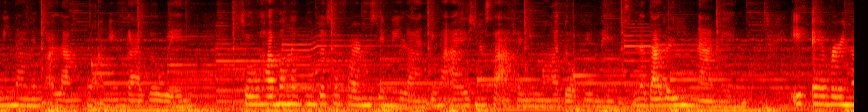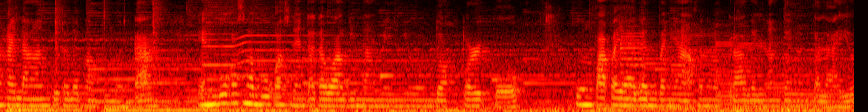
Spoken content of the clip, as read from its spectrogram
hindi namin alam kung ano yung gagawin. So habang nagpunta sa pharmacy Milan, pinaayos niya sa akin yung mga documents na dadalhin namin if ever na kailangan ko talagang pumunta. And bukas na bukas din tatawagin namin yung doctor ko kung papayagan ba niya ako na mag-travel ng ganun kalayo,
